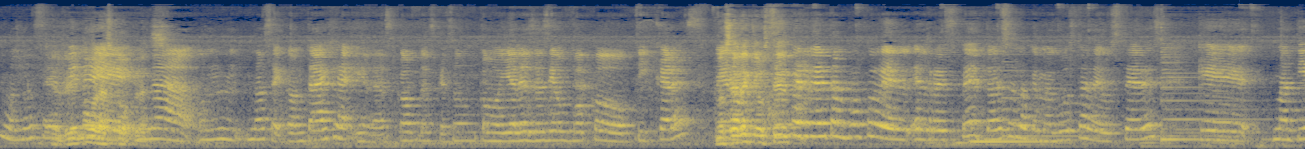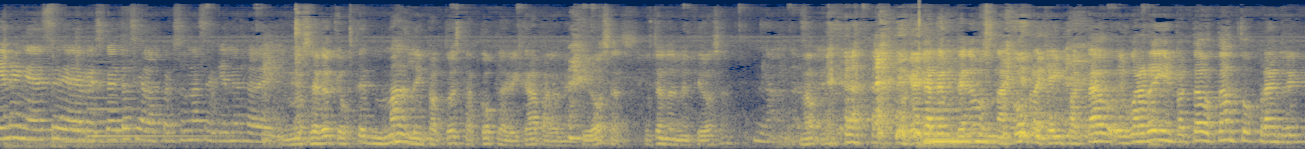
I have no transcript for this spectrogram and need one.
ritmo, no sé. El ritmo tiene o las coplas. Una, un- no sé, contagia y en las coplas que son, como ya les decía, un poco pícaras. No será que usted- Sin perder tampoco el, el respeto, eso es lo que me gusta de ustedes, que mantienen ese respeto hacia las personas a quienes la dedican. ¿No será que a usted más le impactó esta copla dedicada para las mentirosas? ¿Usted no es mentirosa? No, no, ¿No? Porque acá ten- tenemos una copla que ha impactado, el Guararey ha impactado tanto, Franklin,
